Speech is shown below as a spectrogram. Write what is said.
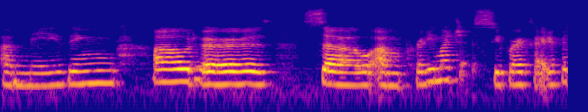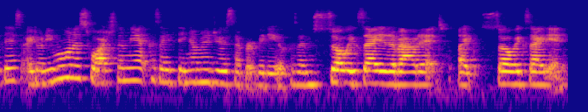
amazing powders. So I'm pretty much super excited for this. I don't even want to swatch them yet because I think I'm going to do a separate video because I'm so excited about it. Like so excited.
